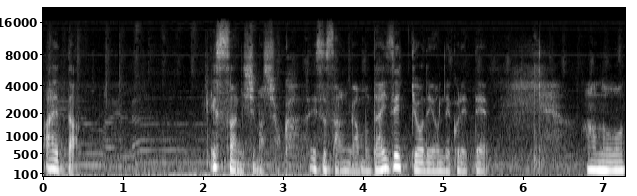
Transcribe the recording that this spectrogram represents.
会えた。S さんにしましょうか。S さんがもう大絶叫で呼んでくれて。あの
